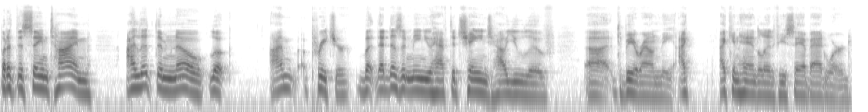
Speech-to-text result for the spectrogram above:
But at the same time, I let them know look, I'm a preacher, but that doesn't mean you have to change how you live uh, to be around me. I, I can handle it if you say a bad word.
